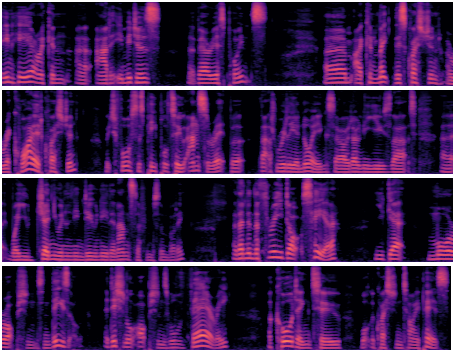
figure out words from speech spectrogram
in here. I can uh, add images at various points. Um, I can make this question a required question, which forces people to answer it, but that's really annoying, so I would only use that uh, where you genuinely do need an answer from somebody. And then in the three dots here, you get more options. And these additional options will vary according to what the question type is.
